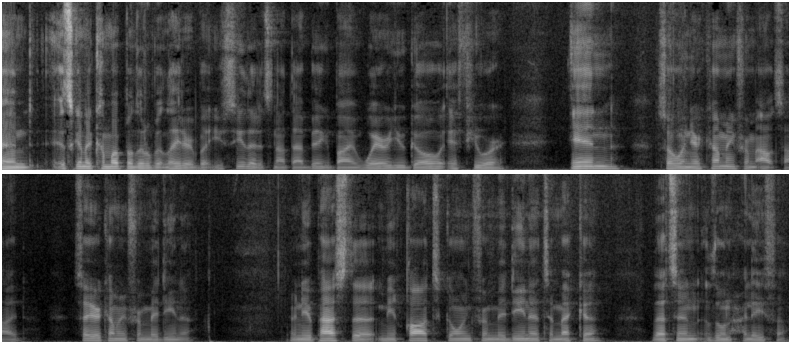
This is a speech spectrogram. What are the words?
and it's going to come up a little bit later, but you see that it's not that big by where you go if you're in. So when you're coming from outside, say you're coming from Medina, when you pass the miqat going from Medina to Mecca, that's in Dhul Hulayfa.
